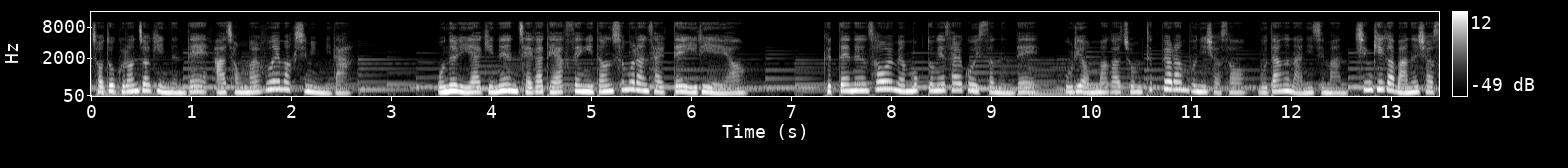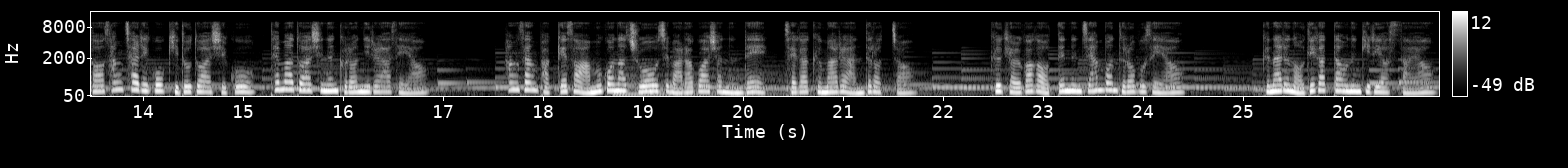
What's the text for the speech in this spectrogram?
저도 그런 적이 있는데, 아, 정말 후회막심입니다. 오늘 이야기는 제가 대학생이던 21살 때 일이에요. 그때는 서울 면목동에 살고 있었는데, 우리 엄마가 좀 특별한 분이셔서, 무당은 아니지만, 신기가 많으셔서 상 차리고 기도도 하시고, 테마도 하시는 그런 일을 하세요. 항상 밖에서 아무거나 주워오지 말라고 하셨는데 제가 그 말을 안 들었죠. 그 결과가 어땠는지 한번 들어보세요. 그날은 어디 갔다 오는 길이었어요.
